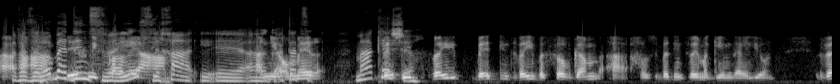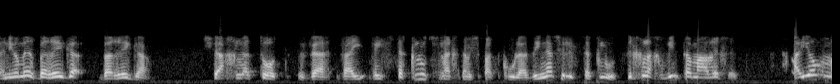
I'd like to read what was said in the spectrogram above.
אבל זה לא בית דין צבאי? סליחה, אה, אני אומר... מה הקשר? בית דין צבאי, בסוף גם, אחרי שבית דין צבאי מגיעים לעליון. ואני אומר, ברגע, ברגע שההחלטות וה, וה, וההסתכלות של מערכת המשפט כולה, זה עניין של הסתכלות, צריך להכווין את המערכת. היום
